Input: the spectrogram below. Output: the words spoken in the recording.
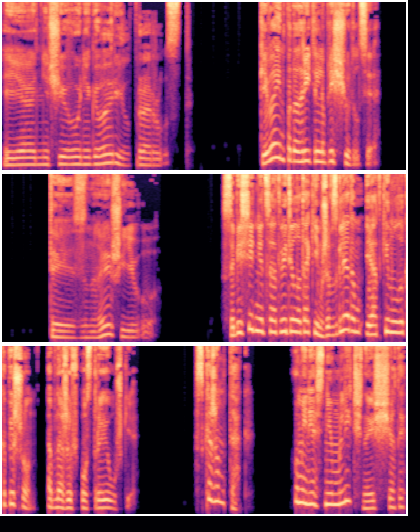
«Я ничего не говорил про рост». Кивайн подозрительно прищурился. «Ты знаешь его?» Собеседница ответила таким же взглядом и откинула капюшон, обнажив острые ушки. «Скажем так, у меня с ним личные счеты».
